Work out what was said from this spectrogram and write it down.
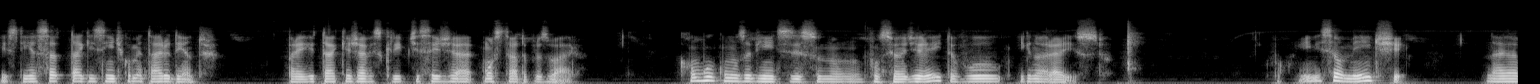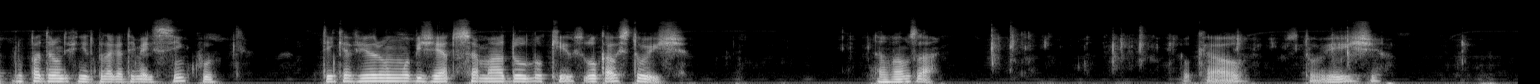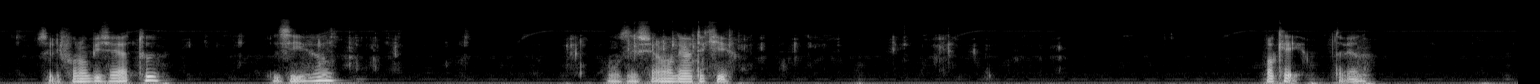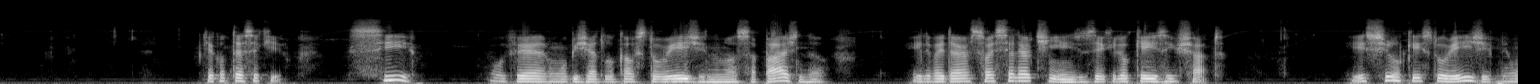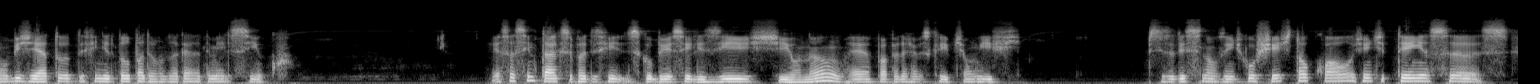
eles têm essa tagzinha de comentário dentro, para evitar que a JavaScript seja mostrada para o usuário. Como alguns ambientes isso não funciona direito, eu vou ignorar isso. Bom, inicialmente, na, no padrão definido pela HTML5, tem que haver um objeto chamado local, local storage. Então vamos lá local storage se ele for um objeto visível vamos deixar um alerta aqui ok tá vendo o que acontece aqui se houver um objeto local storage na nossa página ele vai dar só esse alertinho, dizer aquele okzinho chato. Este OK Storage é um objeto definido pelo padrão do HTML5. Essa sintaxe para descobrir se ele existe ou não é a própria da JavaScript, é um if. Precisa desse sinalzinho de colchete, tal qual a gente tem essas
